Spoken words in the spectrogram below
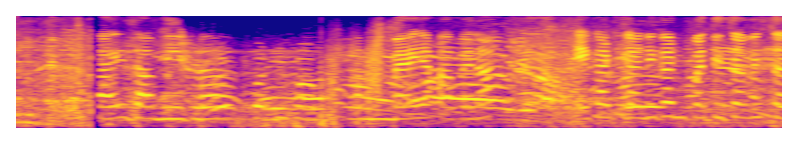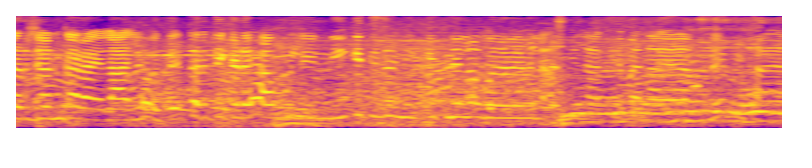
गाईज आम्ही इकडं मैं यहाँ पे ना एका ठिकाणी गणपतीचं विसर्जन करायला आले होते. तर तिकडे ह्या मुलींनी किती जणी कितने लोगों ने मिला मिला के बनाया हमने बिठाया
